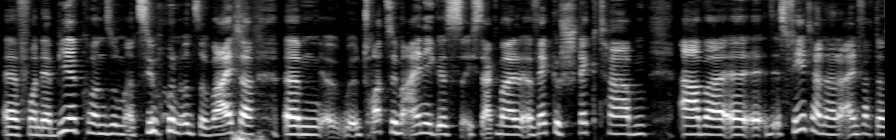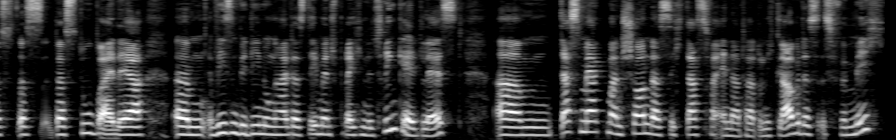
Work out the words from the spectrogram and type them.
äh, von der Bierkonsumation und so weiter, ähm, äh, trotzdem einiges, ich sag mal, weggesteckt haben. Aber äh, es fehlt dann halt einfach, dass, dass, dass du bei der ähm, Wiesenbedienung halt das dementsprechende Trinkgeld lässt. Ähm, das merkt man schon, dass sich das verändert hat. Und ich glaube, das ist für mich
